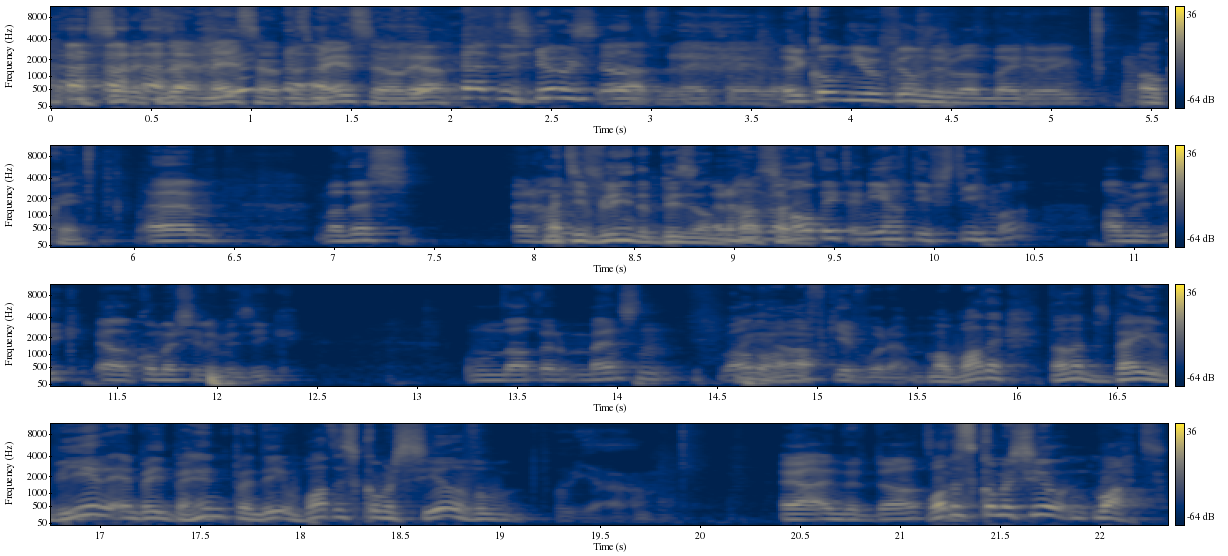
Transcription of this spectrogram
Sorry, het is mijn schuld. Het is mijn schuld, ja. het is jouw Ja, schuld. het is mijn schuld. Er komen nieuwe films ervan, by the way. Oké, Ehm, maar dus, er met hangt, die vliegende bison. er Ah, hangt nog sorry. altijd een negatief stigma aan muziek, en aan commerciële muziek. Omdat er mensen wel nog afkeer voor hebben. Maar wat, hè, dan heb- ben je weer en bij het beginpunt. hè. Wat is commercieel? Voor- ja. Ja, inderdaad. Wat is commercieel? Wacht,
